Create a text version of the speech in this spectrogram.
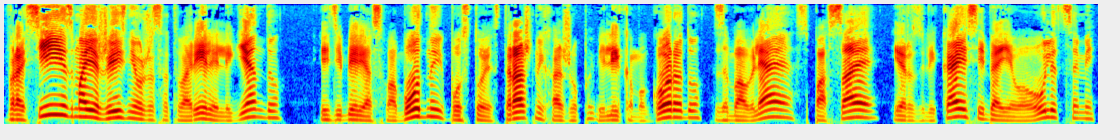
В России из моей жизни уже сотворили легенду, и теперь я свободный, пустой и страшный хожу по великому городу, забавляя, спасая и развлекая себя его улицами,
